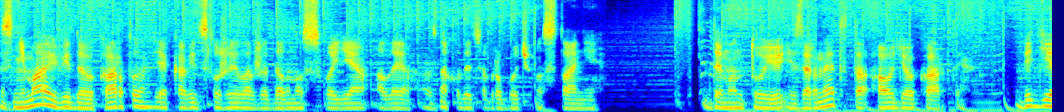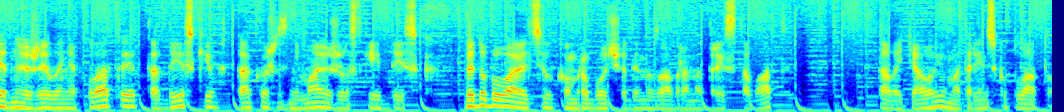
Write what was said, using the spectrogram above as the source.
Знімаю відеокарту, яка відслужила вже давно своє, але знаходиться в робочому стані. Демонтую ізернет та аудіокарти. Від'єдную живлення плати та дисків, також знімаю жорсткий диск. Видобуваю цілком робочого динозавра на 300 Вт та витягую материнську плату.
